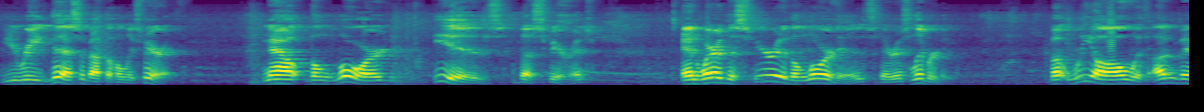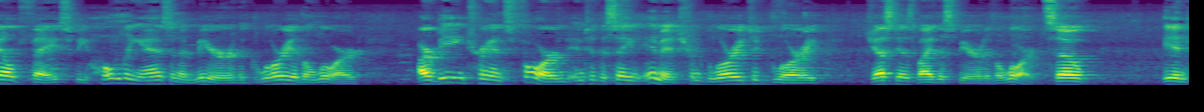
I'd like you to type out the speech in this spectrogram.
you read this about the Holy Spirit. Now, the Lord is the Spirit, and where the Spirit of the Lord is, there is liberty. But we all, with unveiled face, beholding as in a mirror the glory of the Lord, are being transformed into the same image from glory to glory, just as by the Spirit of the Lord. So, in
